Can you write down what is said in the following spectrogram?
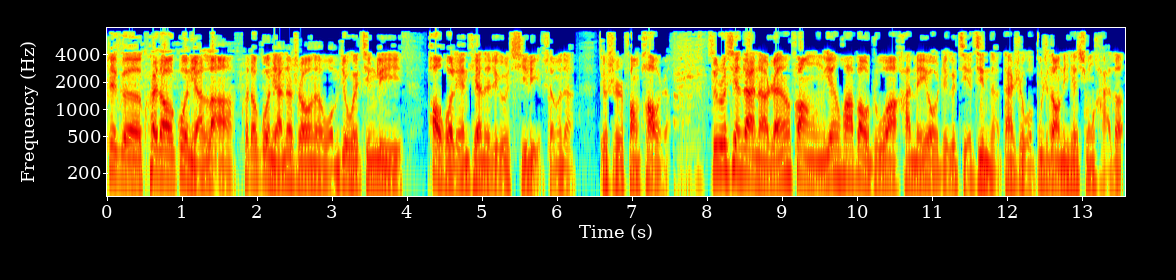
这个快到过年了啊！快到过年的时候呢，我们就会经历炮火连天的这个洗礼，什么的？就是放炮仗。所以说现在呢，燃放烟花爆竹啊，还没有这个解禁的。但是我不知道那些熊孩子，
